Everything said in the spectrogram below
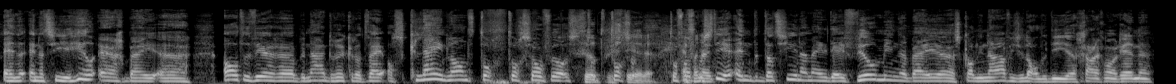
En, en dat zie je heel erg bij eh, altijd weer eh, benadrukken... dat wij als klein land toch, toch zoveel Veel presteren. toch En vanuit- presteren. En dat zie je naar mijn idee veel minder bij eh, Scandinavische landen. Die gaan gewoon rennen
